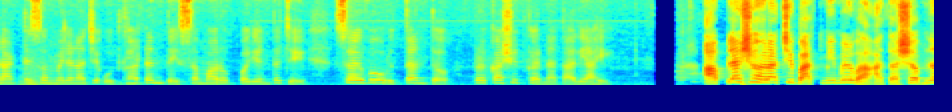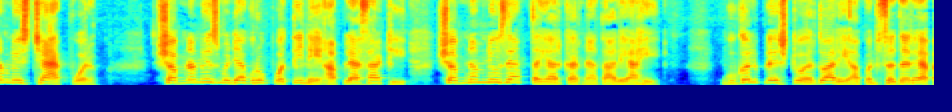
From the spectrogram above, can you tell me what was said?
नाट्य संमेलनाचे उद्घाटन ते समारोपपर्यंतचे सर्व वृत्तांत प्रकाशित करण्यात आले आहे. आपल्या शहराची बातमी मिळवा आता शबनम न्यूजच्या ॲपवर. शबनम न्यूज मीडिया ग्रुप वतीने आपल्यासाठी शबनम न्यूज ॲप तयार करण्यात आले आहे. गुगल प्ले स्टोअरद्वारे आपण सदर ॲप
